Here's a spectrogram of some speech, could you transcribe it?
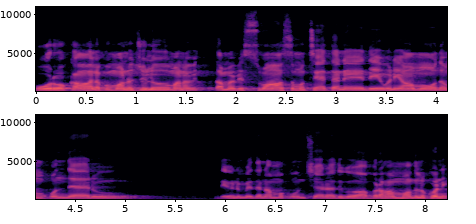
పూర్వకాలపు మనుషులు మన తమ విశ్వాసము చేతనే దేవుని ఆమోదం పొందారు. దేవుని మీద నమ్మకం ఉంచారు. అదిగో అబ్రహాం మొదలుకొని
